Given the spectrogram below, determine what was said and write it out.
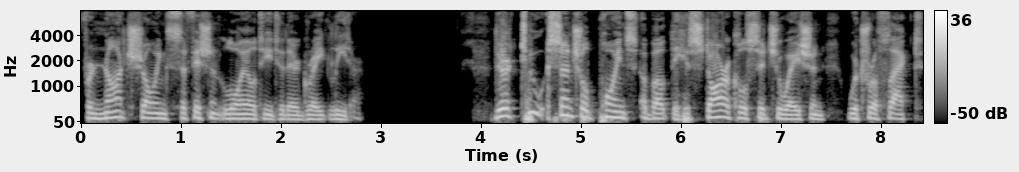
for not showing sufficient loyalty to their great leader. There are two essential points about the historical situation which reflect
